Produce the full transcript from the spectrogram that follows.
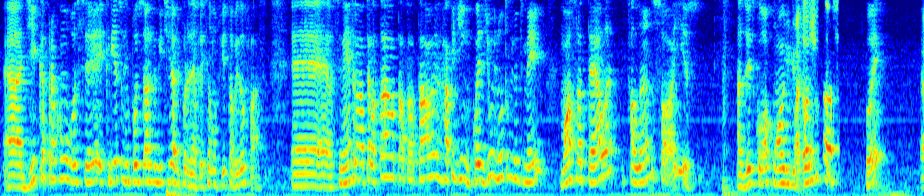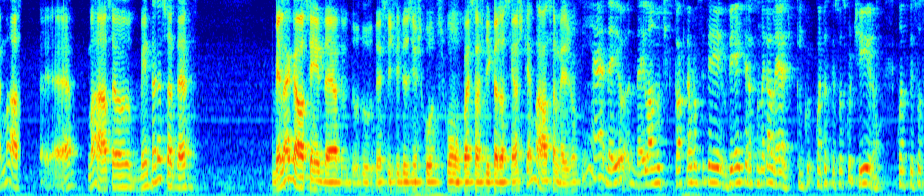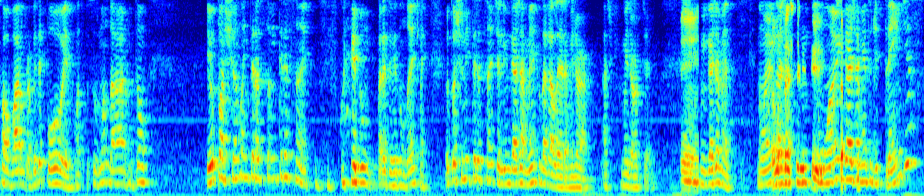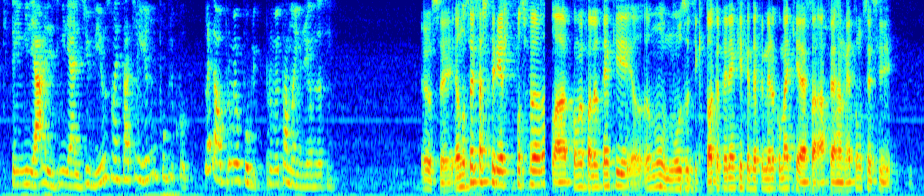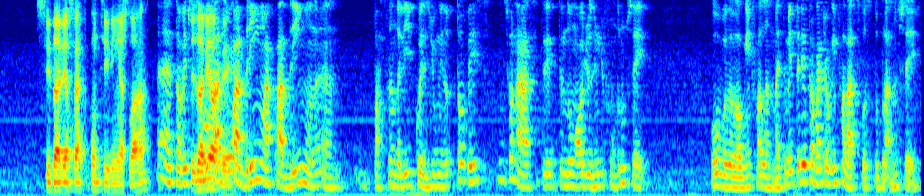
é a dica para como você cria seu repositório no GitHub, por exemplo. Esse eu não fiz, talvez eu faça. É, você entra na tela tal, tal, tal, tal, rapidinho, coisa de um minuto, um minuto e meio, mostra a tela falando só isso. Às vezes coloca um áudio de Mas fundo. eu acho massa. Oi? É massa. É massa, é bem interessante, né? Bem legal, assim, a ideia do, do, desses videozinhos curtos com, com essas dicas assim, acho que é massa mesmo. Sim, é, daí, daí lá no TikTok dá pra você ter, ver a interação da galera, tipo, quem, quantas pessoas curtiram, quantas pessoas salvaram pra ver depois, quantas pessoas mandaram. Então, eu tô achando a interação interessante. Parece redundante, mas eu tô achando interessante ali o engajamento da galera, melhor. Acho que é o melhor termo. Sim. O engajamento. Não é, um, engaja... se não é um engajamento de trends, que tem milhares e milhares de views, mas está atingindo um público legal pro meu público, pro meu tamanho, digamos assim. Eu sei. Eu não sei se as tirinhas funcionam lá. Como eu falei, eu tenho que. Eu não uso o TikTok, eu teria que entender primeiro como é que é essa a ferramenta. Eu não sei se se daria certo com tirinhas lá. É, talvez Precisaria se ver. quadrinho a quadrinho, né? Passando ali coisa de um minuto, talvez funcionasse, tendo um áudiozinho de fundo, não sei. Ou alguém falando, mas também teria o trabalho de alguém falar se fosse dublar, não sei.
